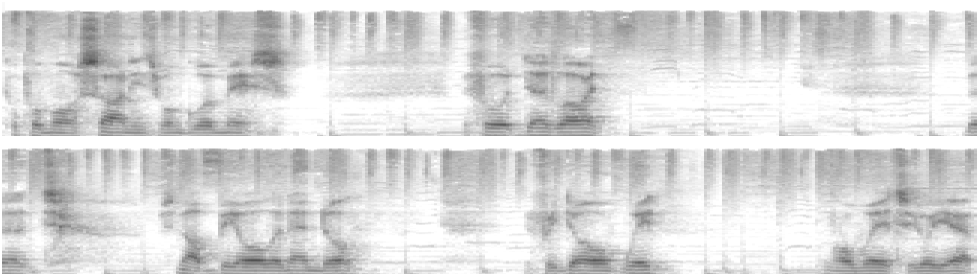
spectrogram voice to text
A couple more signings won't go amiss before deadline. But it's not be all and end all. If we don't win, no way to go yet.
